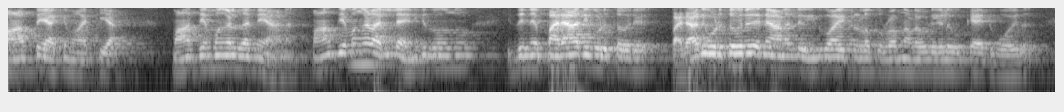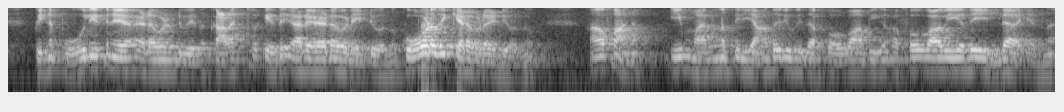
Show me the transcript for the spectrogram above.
വാർത്തയാക്കി മാറ്റിയ മാധ്യമങ്ങൾ തന്നെയാണ്. മാധ്യമങ്ങളല്ല എനിക്ക് തോന്നുന്നു ഇതിന് പരാതി കൊടുത്തവർ പരാതി കൊടുത്തവർ തന്നെയാണല്ലോ ഇതുമായിട്ടുള്ള തുടർ നടപടികളും ഒക്കെ ആയിട്ട് പോയത്. പിന്നെ പോലീസിന് ഇടപെടേണ്ടി വന്നു കളക്ടർക്ക് ഇത് ഇടപെടേണ്ടി വന്നു കോടതിക്ക് ഇടപെടേണ്ടി വന്നു. അവസാനം ഈ മരണത്തിൽ യാതൊരുവിധ സ്വാഭാവിക അസ്വാഭാവികതയില്ല എന്ന്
